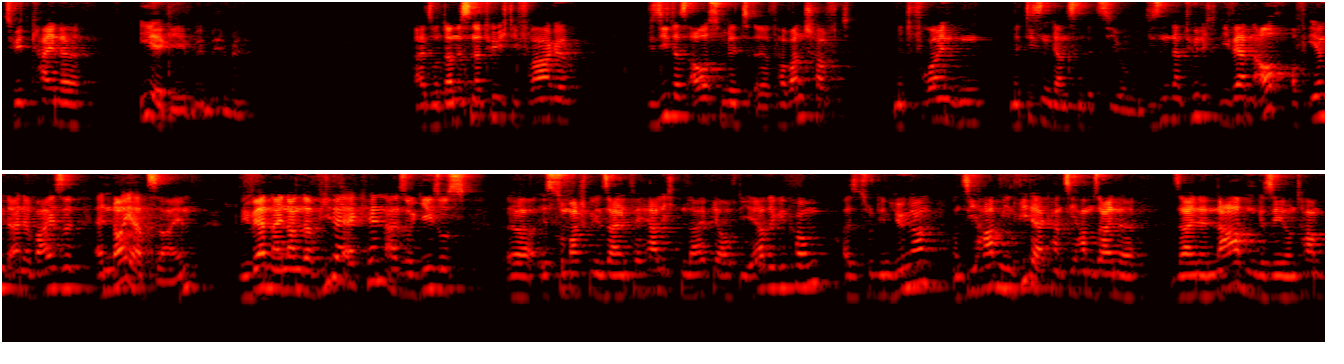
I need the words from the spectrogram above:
es wird keine Ehe geben im Himmel. Also dann ist natürlich die Frage, wie sieht das aus mit äh, Verwandtschaft, mit Freunden, mit diesen ganzen Beziehungen? Die sind natürlich, die werden auch auf irgendeine Weise erneuert sein. Wir werden einander wiedererkennen. Also Jesus äh, ist zum Beispiel in seinem verherrlichten Leib ja auf die Erde gekommen, also zu den Jüngern, und sie haben ihn wiedererkannt, sie haben seine, seine Narben gesehen und haben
